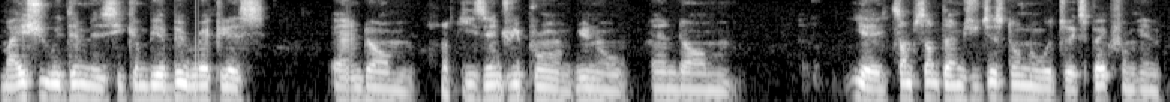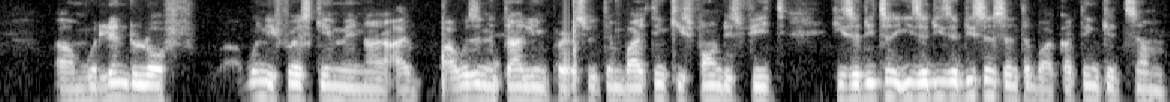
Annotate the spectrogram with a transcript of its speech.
My issue with him is he can be a bit reckless, and um, he's injury prone. You know, and um, yeah, some sometimes you just don't know what to expect from him. Um, with Lindelof, when he first came in, I, I I wasn't entirely impressed with him, but I think he's found his feet. He's a decent he's a he's a decent centre back. I think it's um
